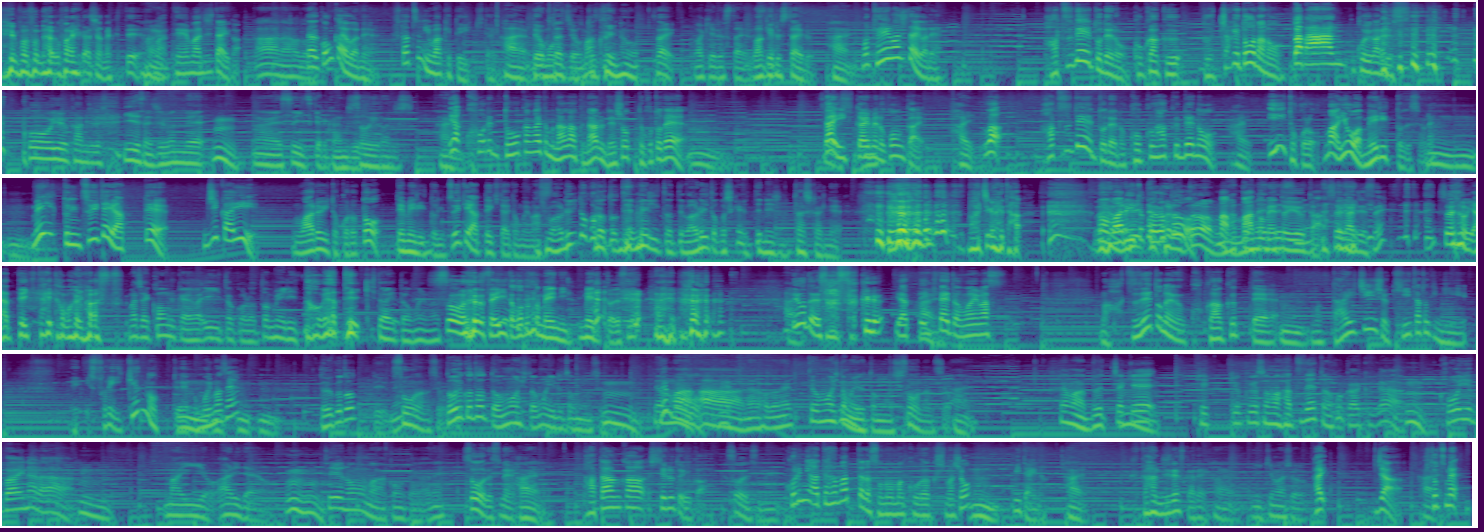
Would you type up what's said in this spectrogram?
テーマの名前がじゃなくて、はいまあ、テーマ自体がああ、なるほど。だから今回はね2つに分けていきたい、はい。って思ってます得意のはい、分けるスタイルね、分けるスタイル、はい。まあ、テーマ自体がね初デートでの告白ぶっちゃけどうなの？ババーンこういう感じです こういう感じですいいですね。自分で、うんうん、SE つける感じ。そういう感じです、、はいやこれどう考えても長くなるでしょってことで、うん。第1回目の。の今回はい。は初デートでの告白でのはい。いいところまあ要はメリットですよね、うんうんうん。メリットについてやって次回悪いところとデメリットについてやっていきたいと思います悪いところとデメリットって悪いとこしか言ってねえじゃん。確かにね 間違えた、まあ、悪いところとまあ、まとめというかそういう感じですね。そういうのをやっていきたいと思います。まあじゃあ今回はいいところとメリットをやっていきたいと思います。そうですね。いいところとメリメリットですね。はい。ということで早速やっていきたいと思います、まあ、初デートでの告白って、うん。まあ、第一印象聞いた時にえそれいけんのって思いません、うううん。どういうこと？っていうね。そうなんですよ。どういうことって思う人もいると思うんですよ。うん、でもまあ、ね。ああなるほどね。って思う人もいると思うし、そうなんですよ、はい、でまあぶっちゃけ、結局その初デートの告白が、うん。こういう場合なら、うん。まあいいよありだよ。うんうん。っていうのもまあ今回はね。そうですね、はい。パターン化してるというか。そうですね。これに当てはまったらそのまま告白しましょう、うん。みたいな。はい。感じですかね。はい。行きましょう。じゃあはい。一つ目、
